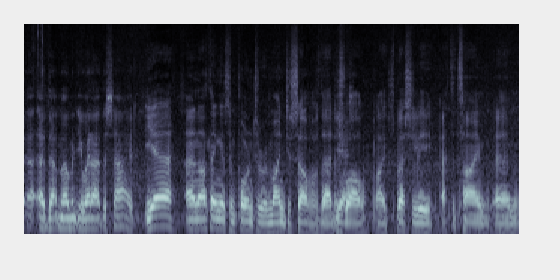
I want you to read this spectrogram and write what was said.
at that moment you went out the side. Yeah, and I think it's important to remind yourself of that as well. Like especially at the time, um,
